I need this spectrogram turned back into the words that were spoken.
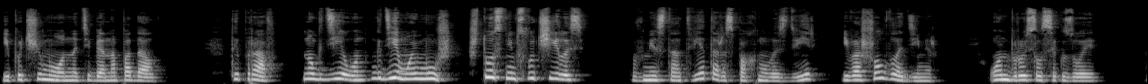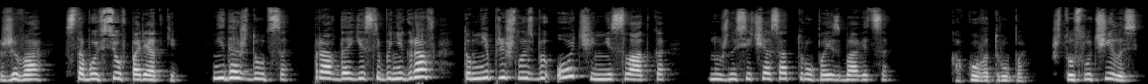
и почему он на тебя нападал». «Ты прав. Но где он? Где мой муж? Что с ним случилось?» Вместо ответа распахнулась дверь, и вошел Владимир. Он бросился к Зое. «Жива? С тобой все в порядке?» «Не дождутся. Правда, если бы не граф, то мне пришлось бы очень несладко. Нужно сейчас от трупа избавиться. Какого трупа? Что случилось?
